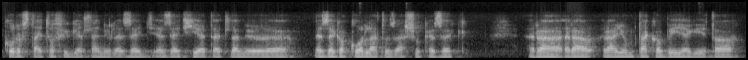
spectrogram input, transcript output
korosztálytól függetlenül ez egy, ez egy hihetetlenül, ezek a korlátozások, ezek rá, rá, rányomták a bélyegét a,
